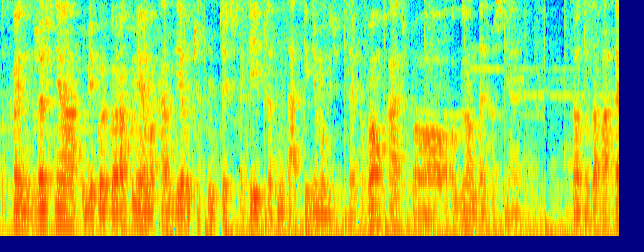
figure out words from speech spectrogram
pod koniec września ubiegłego roku miałem okazję uczestniczyć w takiej prezentacji, gdzie mogliśmy sobie powąchać, pooglądać właśnie te oto zapachy.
